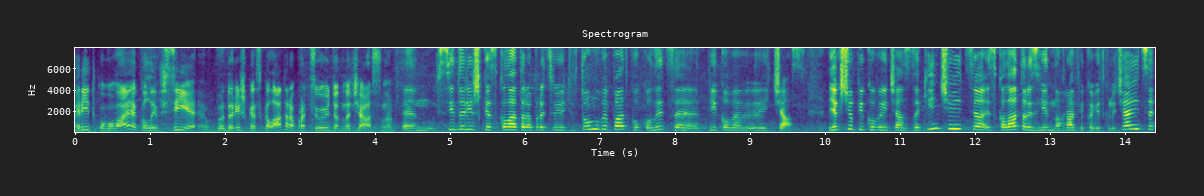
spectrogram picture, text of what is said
рідко буває, коли всі доріжки ескалатора працюють одночасно? Е, ну, Всі доріжки ескалатора працюють в тому випадку, коли це піковий час. Якщо піковий час закінчується, ескалатори згідно графіка відключаються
